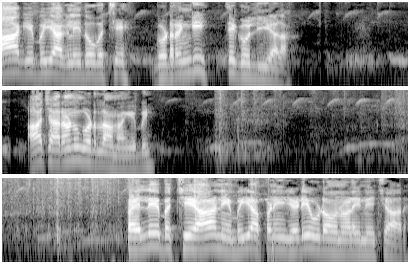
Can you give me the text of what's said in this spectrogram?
ਆ ਗਏ ਬਈ ਅਗਲੇ ਦੋ ਬੱਚੇ ਗੁੜ ਰੰਗੀ ਤੇ ਗੋਲੀ ਵਾਲਾ। ਆ ਚਾਰਾਂ ਨੂੰ ਗੁੜ ਲਾਵਾਂਗੇ ਬਈ। ਪਹਿਲੇ ਬੱਚੇ ਆ ਨੇ ਬਈ, ਆਪਣੇ ਜਿਹੜੇ ਉਡਾਉਣ ਵਾਲੇ ਨੇ ਚਾਰ।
